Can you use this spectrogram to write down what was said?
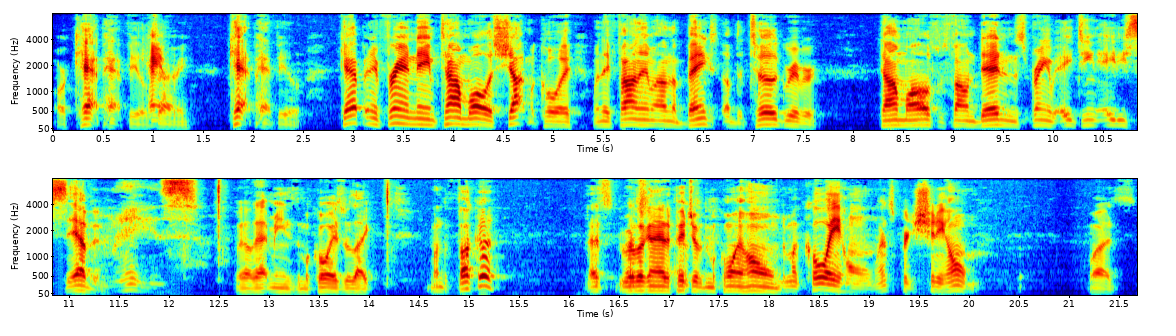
or Cap Hatfield. Cap. Sorry, Cap Hatfield. Cap and a friend named Tom Wallace shot McCoy when they found him on the banks of the Tug River. Tom Wallace was found dead in the spring of 1887. Jeez. Well, that means the McCoys were like, motherfucker. That's we're looking at a picture of the McCoy home. The. McCoy home. That's a pretty shitty home. Was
